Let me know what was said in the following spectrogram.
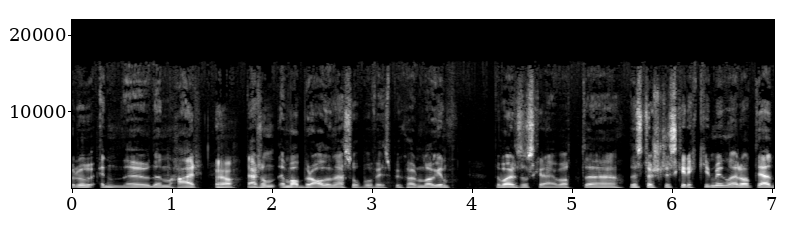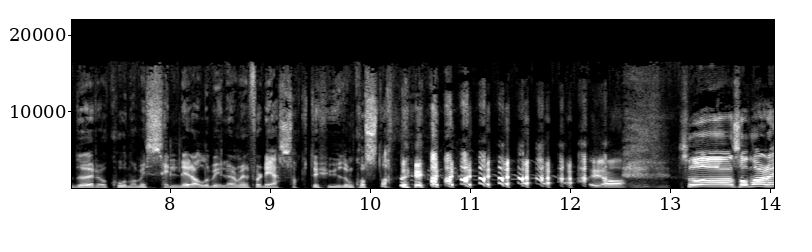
for å ende den her. Ja. Det er sånn, Den var bra, den jeg så på Facebook her om dagen. Det var en som skrev at uh, den største skrekken min er at jeg dør, og kona mi selger alle bilene mine for det jeg sagt til hun de kosta. ja. Så sånn er det.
